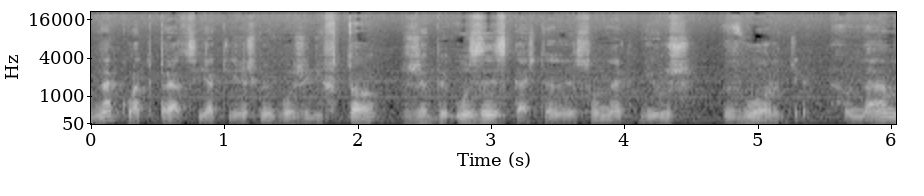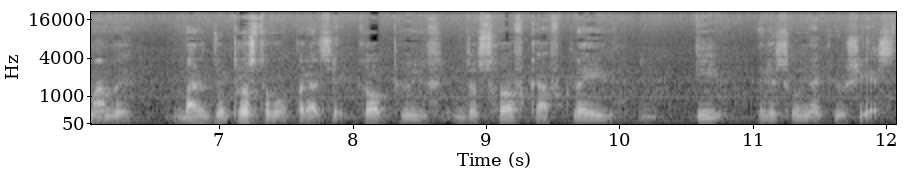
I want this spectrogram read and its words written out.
nakład pracy, jaki żeśmy włożyli w to, żeby uzyskać ten rysunek już w Wordzie. Prawda? Mamy bardzo prostą operację. Kopiuj do schowka, wklej i rysunek już jest.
